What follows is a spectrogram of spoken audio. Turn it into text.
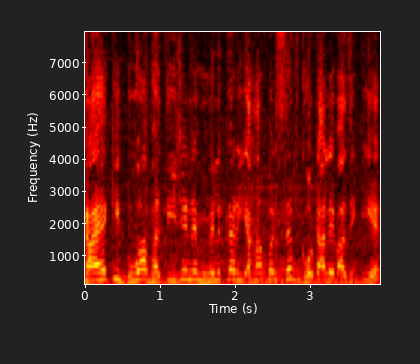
कहा है कि बुआ भतीजे ने मिलकर यहाँ पर सिर्फ़ घोटालेबाजी की है।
